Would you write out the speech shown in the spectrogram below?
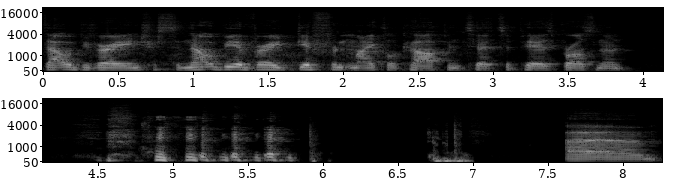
that would be very interesting. That would be a very different Michael Carpenter to Piers Brosnan. um,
